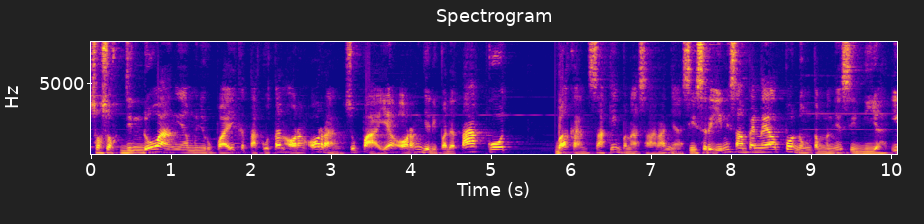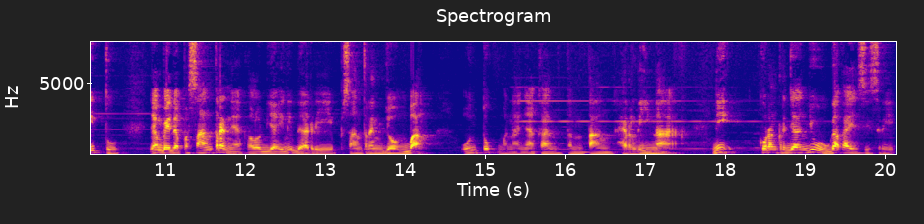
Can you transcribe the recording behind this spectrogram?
sosok jin doang yang menyerupai ketakutan orang-orang supaya orang jadi pada takut. Bahkan saking penasarannya, si Sri ini sampai nelpon dong temennya si Diah itu. Yang beda pesantren ya, kalau dia ini dari pesantren Jombang. Untuk menanyakan tentang Herlina. Ini kurang kerjaan juga kayak si Sri.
